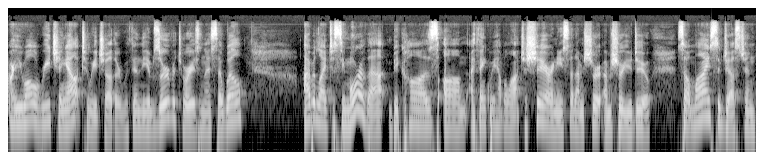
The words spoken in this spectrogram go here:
are you all reaching out to each other within the observatories?" And I said, "Well." I would like to see more of that because um, I think we have a lot to share. And he said, "I'm sure, I'm sure you do." So my suggestion,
